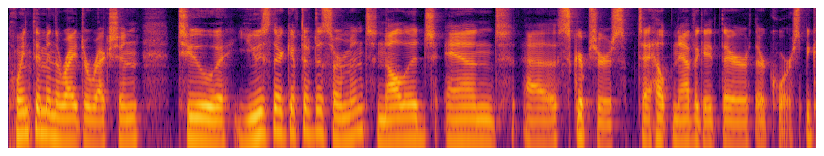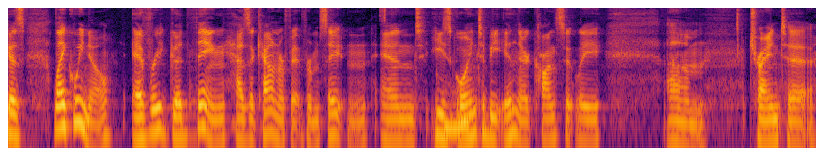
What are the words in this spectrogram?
point them in the right direction to use their gift of discernment, knowledge, and uh, scriptures to help navigate their their course. Because, like we know, every good thing has a counterfeit from Satan, and he's mm-hmm. going to be in there constantly, um, trying to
